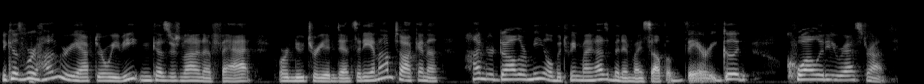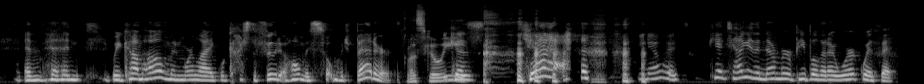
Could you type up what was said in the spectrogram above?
because we're hungry after we've eaten because there's not enough fat or nutrient density. And I'm talking a hundred dollar meal between my husband and myself, a very good quality restaurant. And then we come home and we're like, well, gosh, the food at home is so much better. Let's go because, eat. yeah, you know, I can't tell you the number of people that I work with that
